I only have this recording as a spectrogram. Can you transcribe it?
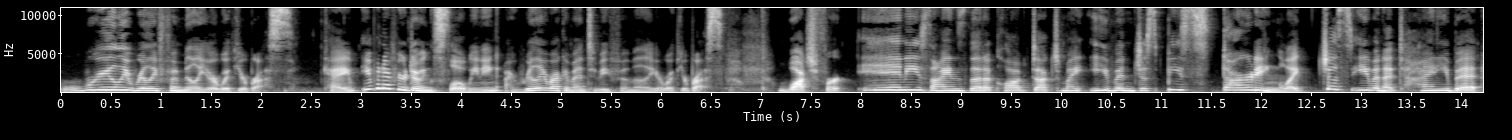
really, really familiar with your breasts. Okay. Even if you're doing slow weaning, I really recommend to be familiar with your breasts. Watch for any signs that a clogged duct might even just be starting, like just even a tiny bit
